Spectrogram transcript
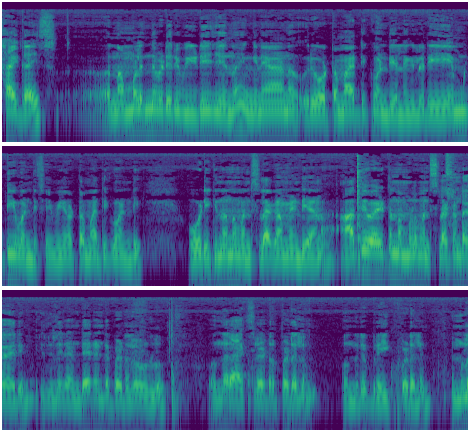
ഹായ് ഗൈസ് നമ്മൾ ഇന്ന് ഇവിടെ ഒരു വീഡിയോ ചെയ്യുന്നത് എങ്ങനെയാണ് ഒരു ഓട്ടോമാറ്റിക് വണ്ടി അല്ലെങ്കിൽ ഒരു എ ടി വണ്ടി സെമി ഓട്ടോമാറ്റിക് വണ്ടി ഓടിക്കുന്നതെന്ന് മനസ്സിലാക്കാൻ വേണ്ടിയാണ്. ആദ്യമായിട്ട് നമ്മൾ മനസ്സിലാക്കേണ്ട കാര്യം ഇതിന് രണ്ടേ രണ്ട് പെഡലേ ഉള്ളൂ. ഒന്നൊരു ആക്സിലേറ്റർ പെഡലും ഒന്നൊരു ബ്രേക്ക് പെഡലും നമ്മൾ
